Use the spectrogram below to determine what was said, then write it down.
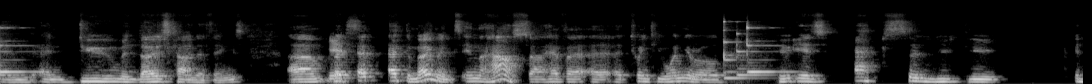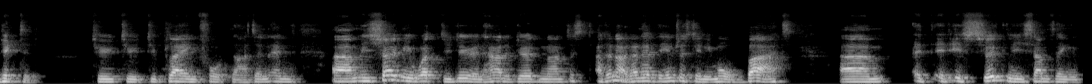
and, and Doom and those kind of things. Um, yes. But at, at the moment in the house, I have a 21 year old who is absolutely addicted to, to, to playing Fortnite. And, and um, he showed me what to do and how to do it. And I just, I don't know, I don't have the interest anymore. But um, it, it is certainly something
